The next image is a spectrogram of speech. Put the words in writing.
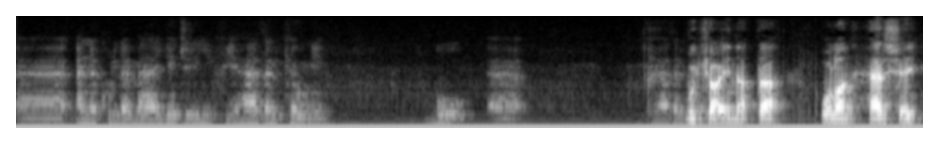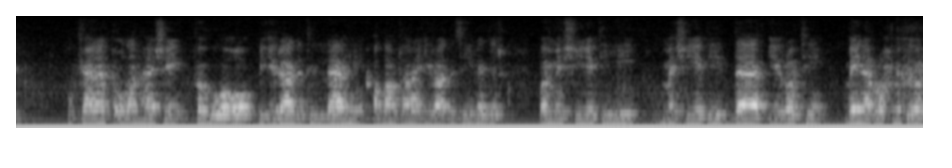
e, enne kulle ma yecri fi hazel kevni bu e, bu kainatta olan her şey kainatta olan her şey fehuve o bi iradetillahi Allah Teala iradesiyledir ve meşiyetihi meşiyetihi daireti beyne'r rahmeti ve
